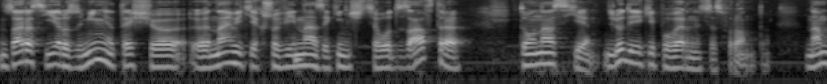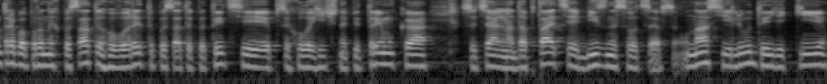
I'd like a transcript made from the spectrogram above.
зараз є розуміння, те, що е, навіть якщо війна закінчиться от завтра, то у нас є люди, які повернуться з фронту. Нам треба про них писати, говорити, писати петиції, психологічна підтримка, соціальна адаптація, бізнес, оце все. У нас є люди, які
